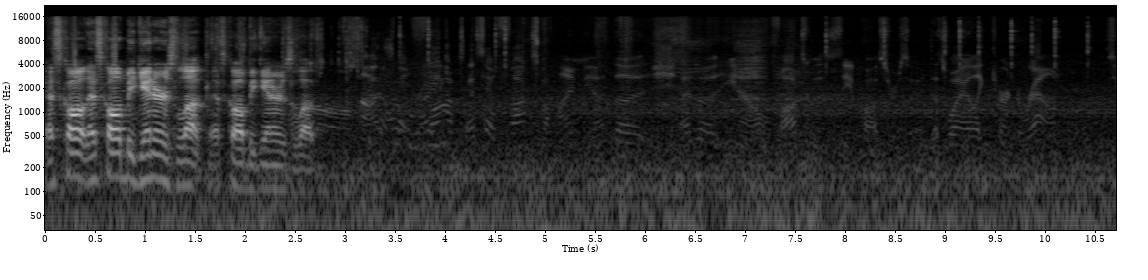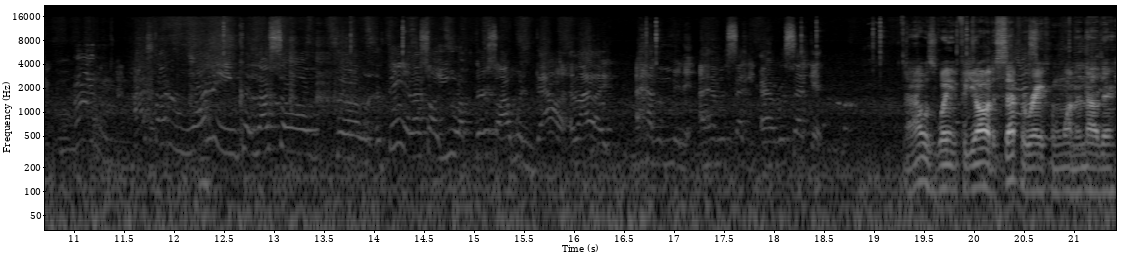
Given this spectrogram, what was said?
That's called that's called beginner's luck. That's called beginner's luck. I was waiting for y'all to separate from one thought,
